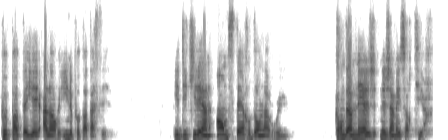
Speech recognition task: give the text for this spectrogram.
peut pas payer, alors il ne peut pas passer. Il dit qu'il est un hamster dans la rue, condamné à ne jamais sortir.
